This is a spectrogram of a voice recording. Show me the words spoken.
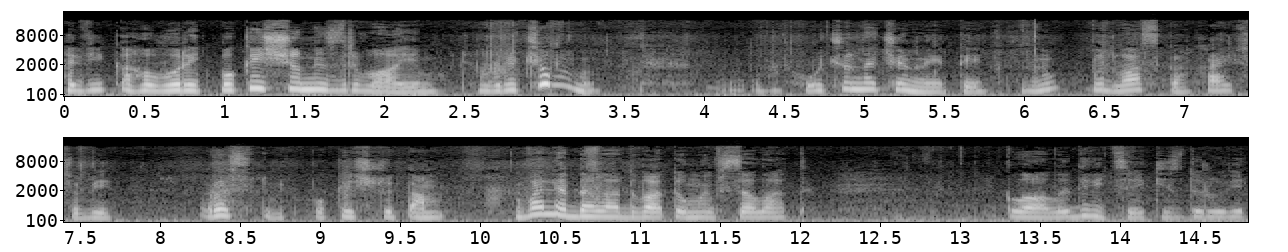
А Віка говорить, поки що не зриваємо. Я говорю, чому? Хочу начинити. Ну, будь ласка, хай собі ростуть, поки що там. Валя дала два томи в салат. Клали, дивіться, які здорові.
